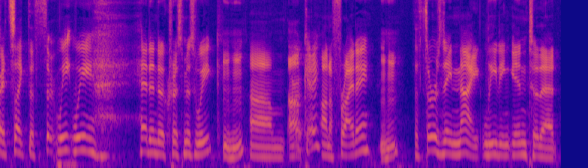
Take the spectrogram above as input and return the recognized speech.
It's like the third. We we head into Christmas week. Mm-hmm. Um, Okay. On a Friday. Mm-hmm. The Thursday night leading into that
